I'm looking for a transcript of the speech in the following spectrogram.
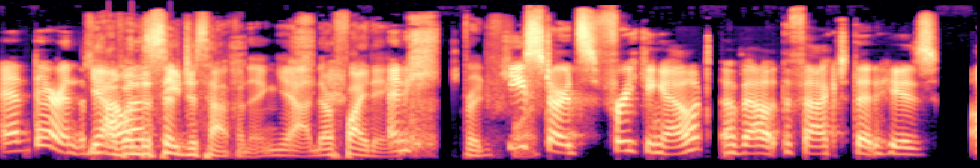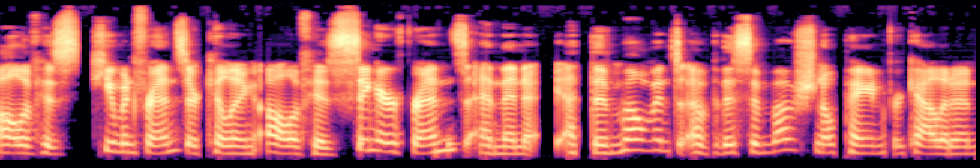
and they're in the Yeah, when the siege is happening. Yeah, they're fighting. and, and he, he starts freaking out about the fact that his all of his human friends are killing all of his singer friends, and then at the moment of this emotional pain for Kaladin,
